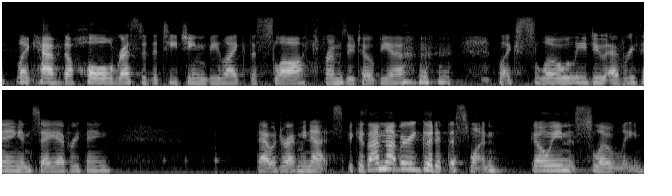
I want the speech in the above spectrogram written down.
like have the whole rest of the teaching be like the sloth from Zootopia, like slowly do everything and say everything. That would drive me nuts because I'm not very good at this one going slowly.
